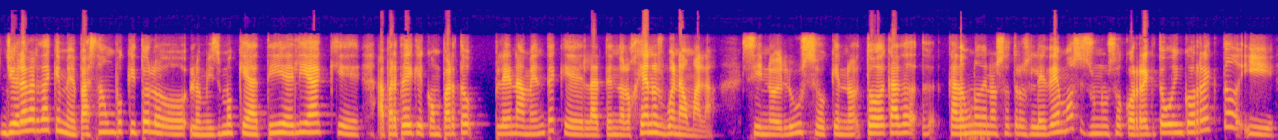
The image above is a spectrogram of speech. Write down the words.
Yo la verdad que me pasa un poquito lo, mismo que a ti, Elia, que aparte de que comparto plenamente que la tecnología no es buena o mala, sino el uso que no, todo, cada, cada uno de nosotros le demos es un uso correcto o incorrecto y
